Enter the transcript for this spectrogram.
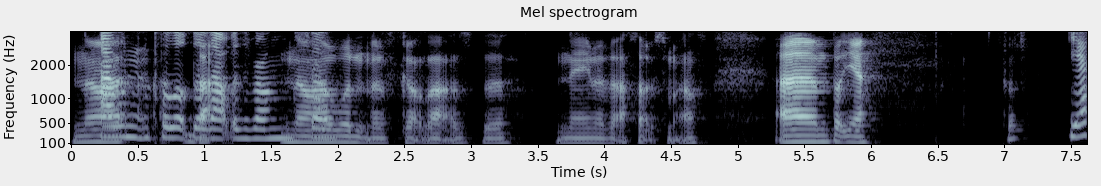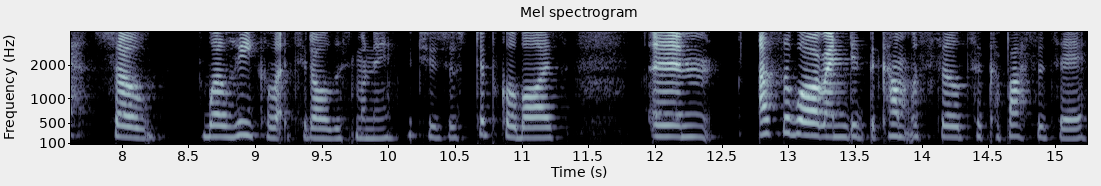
No, I wouldn't pull up that that- that was wrong. No, I wouldn't have got that as the name of it. I thought it was something else. Um, but yeah, yeah. So well, he collected all this money, which is just typical boys. Um, as the war ended, the camp was filled to capacity,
